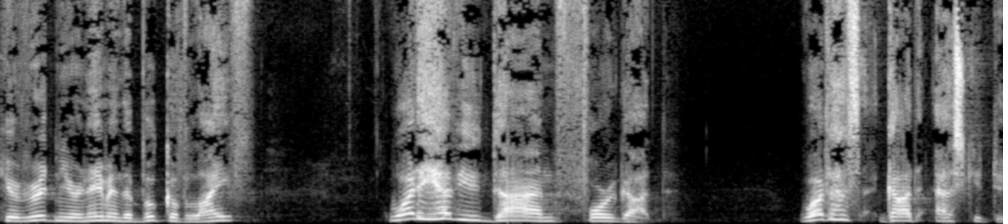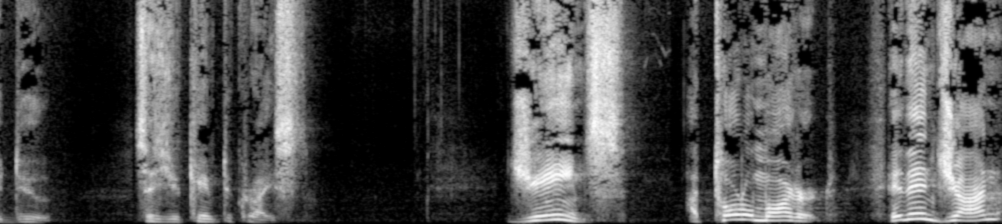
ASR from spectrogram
You've written your name in the book of life. What have you done for God? What has God asked you to do since you came to Christ? James, a total martyr. And then John,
